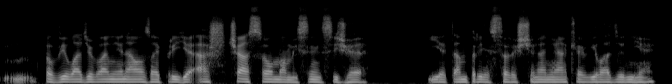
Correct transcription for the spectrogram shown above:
mm, to vyľaďovanie naozaj príde až časom a myslím si, že je tam priestor ešte na nejaké vyladenie,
